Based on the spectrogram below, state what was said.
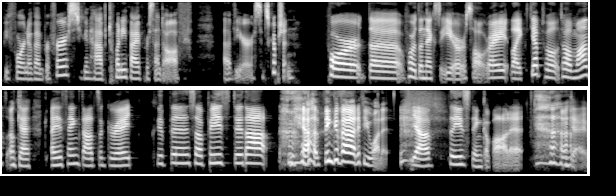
before November 1st, you can have 25% off of your subscription. for the for the next year or so, right? Like yep, 12, 12 months. Okay. I think that's a great coupon. So please do that. yeah, think about if you want it. yeah, please think about it. Okay.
